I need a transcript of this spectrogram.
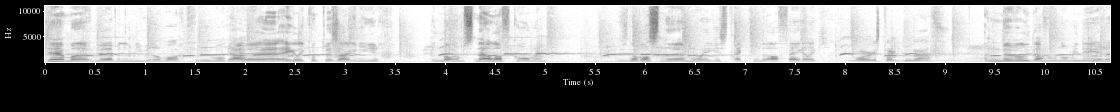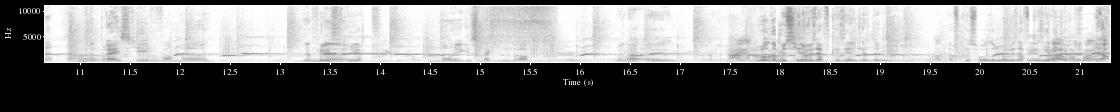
Ja, maar we hebben een nieuwe award voor u ook Ja. eh, eigenlijk, want we zagen u hier enorm snel afkomen. Dus dat was een eh, mooie gestrekte draf eigenlijk. Morgen strekt hem af. En we willen u daarvoor nomineren en de prijs geven van eh de Gefeliciteerd. eh, mooie gestrekte draf. Voilà, eh, Wilde misschien nog eens even zeker doen? Even, wilde nog eens even zeker doen? Ja.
